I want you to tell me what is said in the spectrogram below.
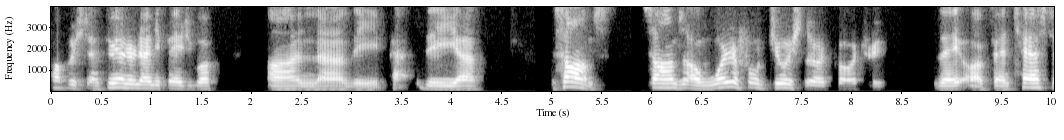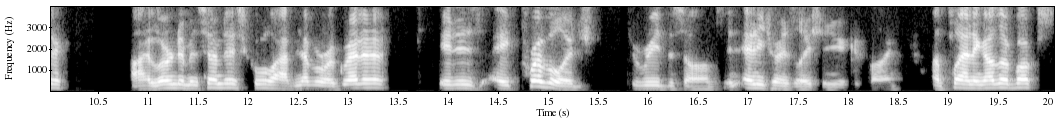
published a 390 page book on uh, the, the uh, Psalms. Psalms are wonderful Jewish lyric poetry. They are fantastic. I learned them in Sunday school. I've never regretted it. It is a privilege to read the Psalms in any translation you could find. I'm planning other books,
